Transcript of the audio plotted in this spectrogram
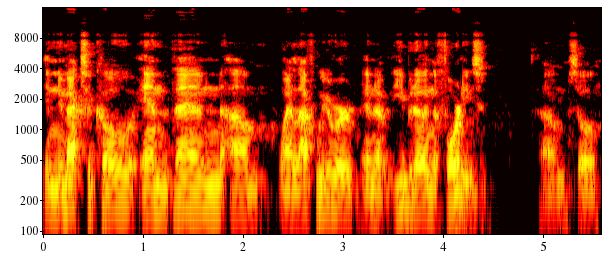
in New Mexico, and then um, when I left, we were in a EBITDA in the 40s. so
